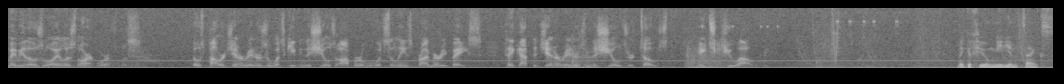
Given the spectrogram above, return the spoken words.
Maybe those loyalists aren't worthless. Those power generators are what's keeping the shields operable at Celine's primary base. Take out the generators and the shields are toast. HQ out. Make a few medium tanks.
